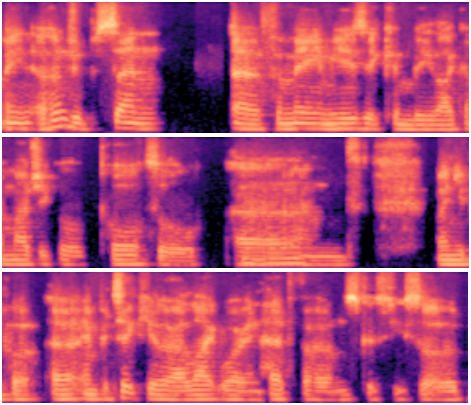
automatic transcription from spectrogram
I mean, 100% uh, for me, music can be like a magical portal. Uh, Mhm. And when you put, uh, in particular, I like wearing headphones because you sort of,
